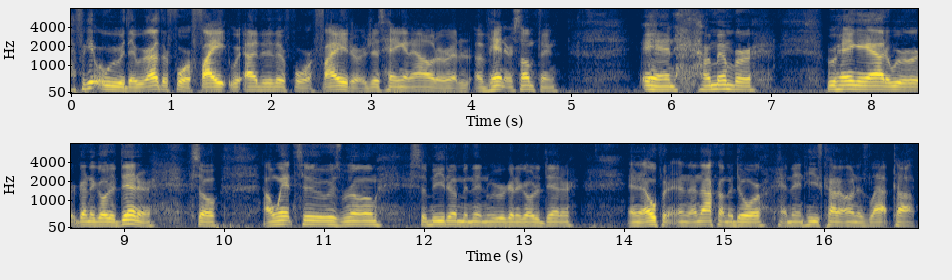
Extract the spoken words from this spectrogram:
I forget where we were there. We were either for a fight, we were either there for a fight or just hanging out or at an event or something. And I remember we were hanging out and we were going to go to dinner. So I went to his room to meet him, and then we were going to go to dinner. And I open and I knock on the door, and then he's kind of on his laptop,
